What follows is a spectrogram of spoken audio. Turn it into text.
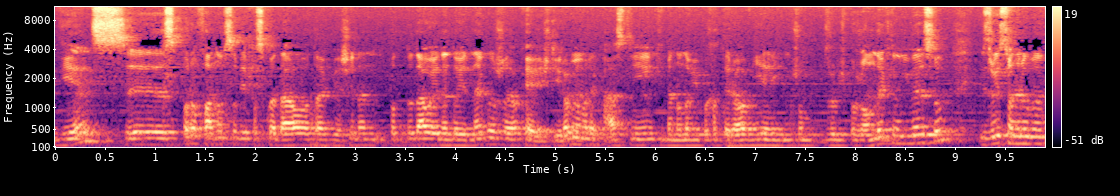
Więc y, sporo fanów sobie poskładało, tak wiesz, jeden, dodało jeden do jednego, że okej, jeśli robią recasting i będą nowi bohaterowie i muszą zrobić porządek w uniwersum i z drugiej strony robią,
